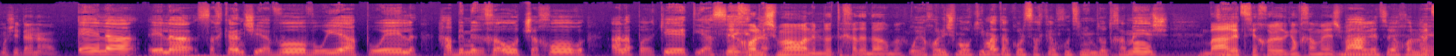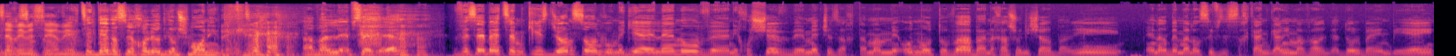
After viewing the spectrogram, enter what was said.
כמו שדן אהב. אלא, אלא שחקן שיבוא והוא יהיה הפועל הבמרכאות שחור על הפרקט, יעשה יכול את ה... לשמור על עמדות 1 עד 4. הוא יכול לשמור כמעט על כל שחקן חוץ מעמדות חמש. בארץ יכול להיות גם 5. בארץ הוא יכול מצבים מסוימים. אצל דדס הוא יכול להיות גם שמונה אם אתה רוצה. אבל אה, בסדר. וזה בעצם קריס ג'ונסון, והוא מגיע אלינו, ואני חושב באמת שזו החתמה מאוד מאוד טובה, בהנחה שהוא נשאר בריא. אין הרבה מה להוסיף, זה שחקן גם עם עבר גדול ב-NBA.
